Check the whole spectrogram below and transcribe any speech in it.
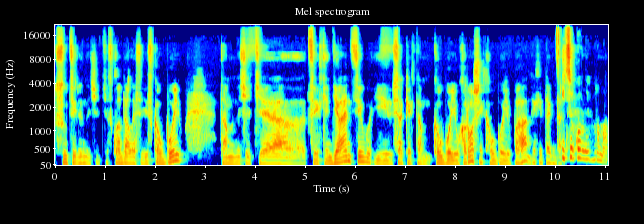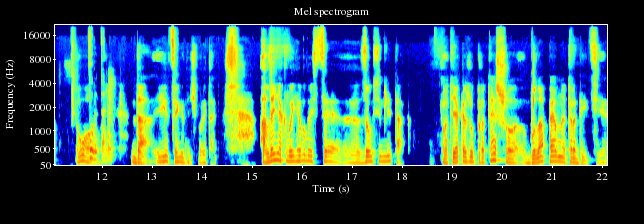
в суті, значить, складалася із ковбоїв, там, значить, е, цих індіанців і всяких там ковбоїв хороших, ковбоїв поганих і так далі. І церковних громад О. Да, і це значить, Британія. Але як виявилось, це е, зовсім не так. От я кажу про те, що була певна традиція.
